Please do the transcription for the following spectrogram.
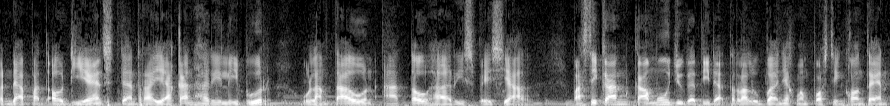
pendapat audiens dan rayakan hari libur, ulang tahun, atau hari spesial. Pastikan kamu juga tidak terlalu banyak memposting konten.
